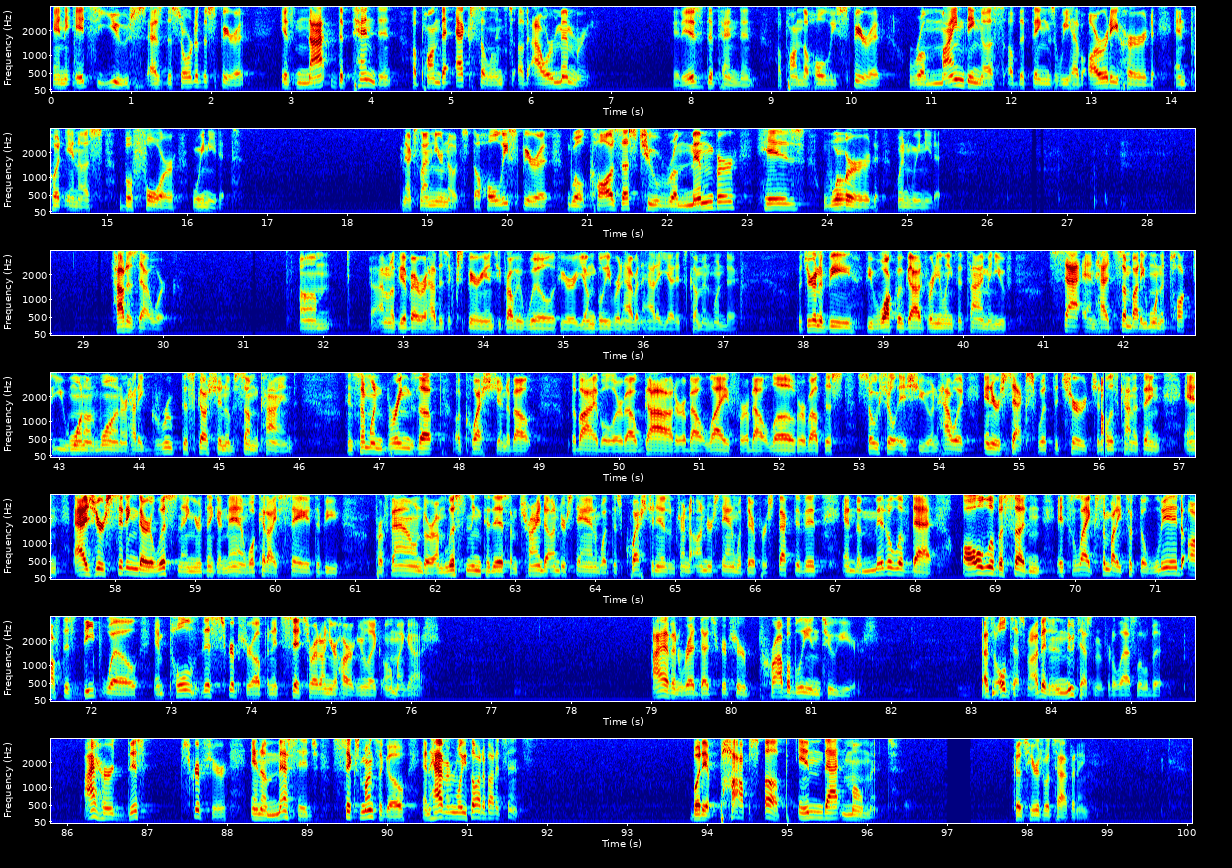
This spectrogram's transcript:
and its use as the sword of the Spirit is not dependent upon the excellence of our memory. It is dependent upon the Holy Spirit reminding us of the things we have already heard and put in us before we need it. Next line in your notes. The Holy Spirit will cause us to remember His word when we need it. How does that work? Um, I don't know if you've ever had this experience. You probably will if you're a young believer and haven't had it yet. It's coming one day. But you're going to be, if you've walked with God for any length of time and you've sat and had somebody want to talk to you one on one or had a group discussion of some kind, and someone brings up a question about the Bible or about God or about life or about love or about this social issue and how it intersects with the church and all this kind of thing. And as you're sitting there listening, you're thinking, man, what could I say to be profound or I'm listening to this, I'm trying to understand what this question is, I'm trying to understand what their perspective is. And the middle of that, all of a sudden, it's like somebody took the lid off this deep well and pulls this scripture up and it sits right on your heart. And you're like, oh my gosh. I haven't read that scripture probably in two years. That's the Old Testament. I've been in the New Testament for the last little bit. I heard this scripture in a message six months ago and haven't really thought about it since. But it pops up in that moment. Because here's what's happening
